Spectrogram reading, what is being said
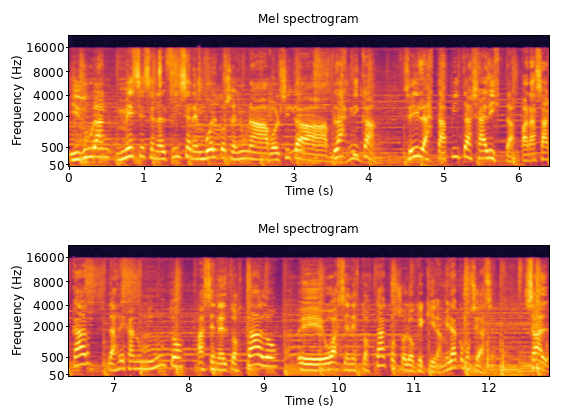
Y duran meses en el freezer envueltos en una bolsita plástica. ¿Sí? Las tapitas ya listas para sacar, las dejan un minuto, hacen el tostado eh, o hacen estos tacos o lo que quieran. Mirá cómo se hace. Sal,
